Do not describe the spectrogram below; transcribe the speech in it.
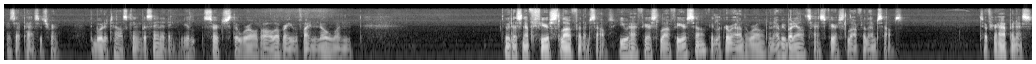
There's that passage where the Buddha tells King Pasenadi, you search the world all over, you will find no one who doesn't have fierce love for themselves. You have fierce love for yourself. You look around the world, and everybody else has fierce love for themselves. So if your happiness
